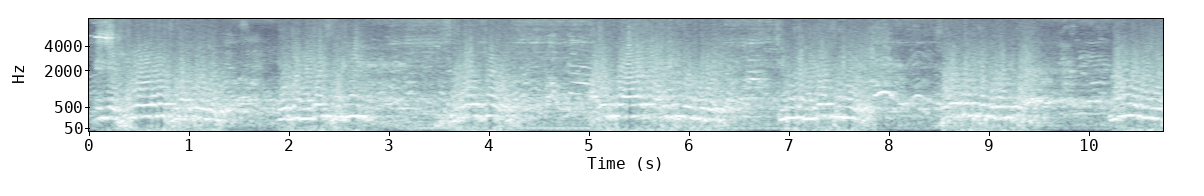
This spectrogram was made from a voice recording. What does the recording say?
அன்னை சர்வநாதீஸ்வரி அன்னை சர்வநாதீஸ்வரி ஒன்று சரணம் சரணம் ஒன்று சரணம் சரணம் சிறப்பு அழைப்பாளர் அறிவித்தது இந்த நிகழ்ச்சியை சிறப்பித்து சரணம் நம்முடைய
